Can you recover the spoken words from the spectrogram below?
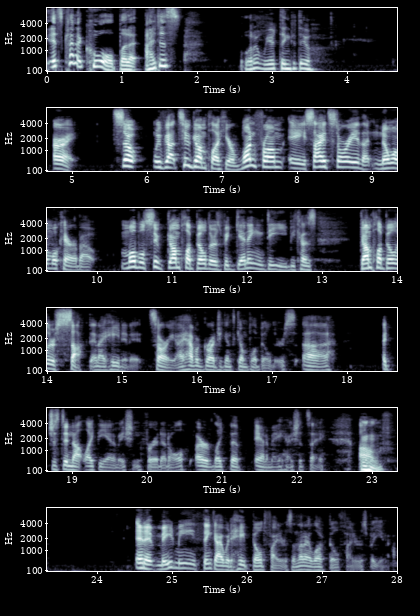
it's kind of cool, but I, I just what a weird thing to do. All right. So we've got two Gunpla here. One from a side story that no one will care about. Mobile Suit Gunpla Builders Beginning G because Gunpla Builders sucked and I hated it. Sorry, I have a grudge against Gunpla Builders. Uh, I just did not like the animation for it at all, or like the anime, I should say. Um, and it made me think I would hate Build Fighters, and then I love Build Fighters, but you know,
